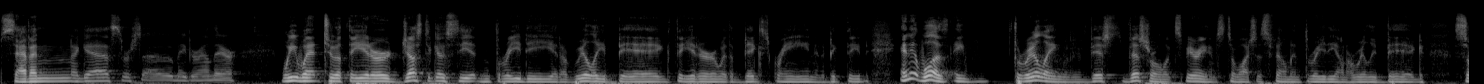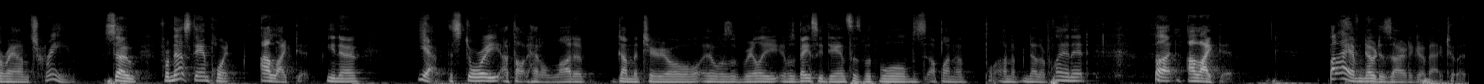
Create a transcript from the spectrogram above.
seven, I guess, or so, maybe around there. We went to a theater just to go see it in 3D at a really big theater with a big screen and a big theater, and it was a thrilling, vis- visceral experience to watch this film in 3D on a really big surround screen. So, from that standpoint, I liked it. You know, yeah, the story I thought had a lot of dumb material. It was really, it was basically dances with wolves up on a on another planet, but I liked it. But I have no desire to go back to it.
